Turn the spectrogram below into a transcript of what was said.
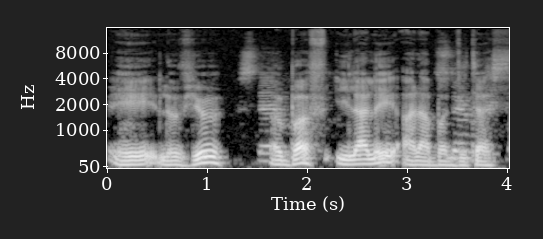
et le vieux bœuf, il allait à la bonne vitesse.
